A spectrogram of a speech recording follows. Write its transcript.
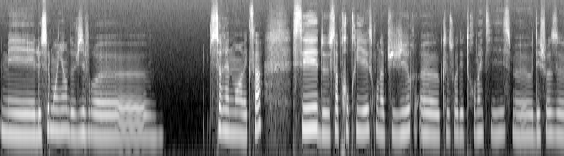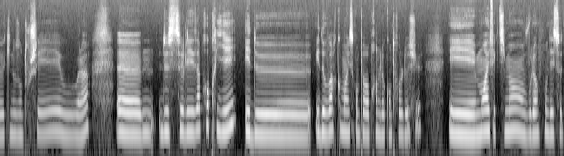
mais le seul moyen de vivre sereinement avec ça, c'est de s'approprier ce qu'on a pu vivre, euh, que ce soit des traumatismes, euh, des choses euh, qui nous ont touchés, ou voilà, de se les approprier et de, et de voir comment est-ce qu'on peut reprendre le contrôle dessus. Et moi, effectivement, en voulant fonder cet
